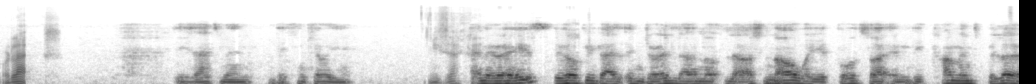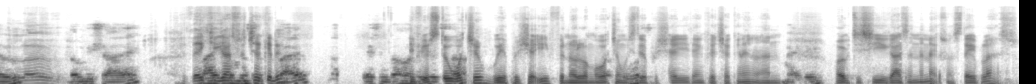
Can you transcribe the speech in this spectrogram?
Relax. These ads, man, they can kill you. Exactly. Anyways, we hope you guys enjoyed. Let, let us know what your thoughts are in the comments below. Hello. Don't be shy. Thank Like, you guys for checking in. subscribe, bell, If you're still stuff. watching, we appreciate you. If you're no longer watching, we still appreciate you. Thanks for checking in and maybe hope to see you guys in the next one. Stay blessed.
